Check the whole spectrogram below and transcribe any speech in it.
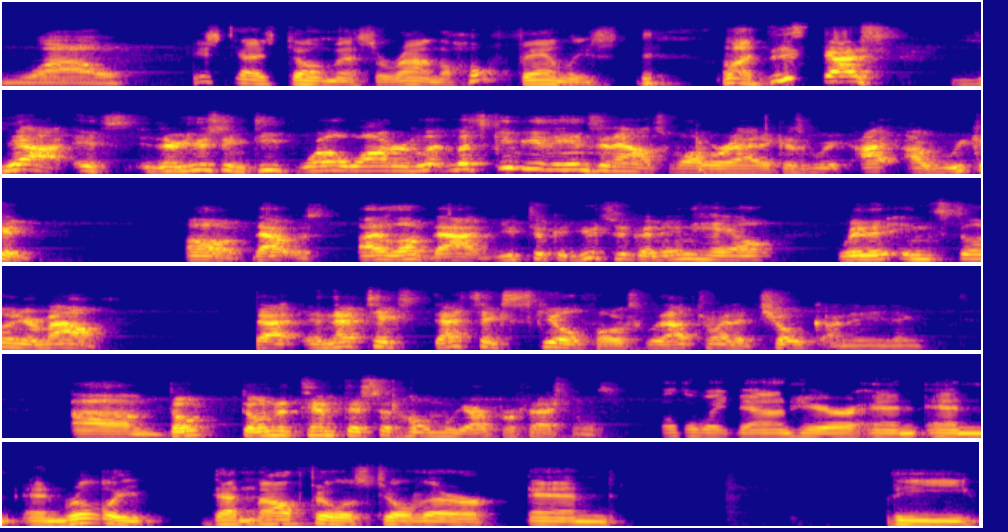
Wow. These guys don't mess around. The whole family's like These guys, yeah, it's they're using deep well water. Let, let's give you the ins and outs while we're at it, because we I, I we could. Oh, that was I love that. You took it. You took an inhale with it in still in your mouth. That and that takes that takes skill, folks, without trying to choke on anything. Um, don't don't attempt this at home. We are professionals. all the way down here and and and really that mouthfeel is still there and the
